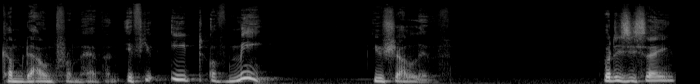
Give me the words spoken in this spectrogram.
come down from heaven. If you eat of me, you shall live. What is he saying?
